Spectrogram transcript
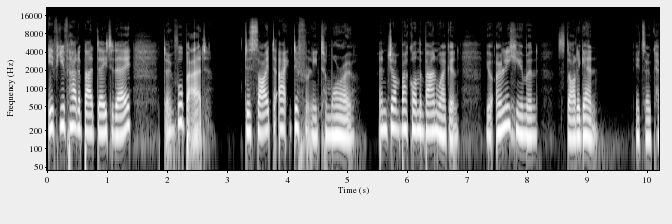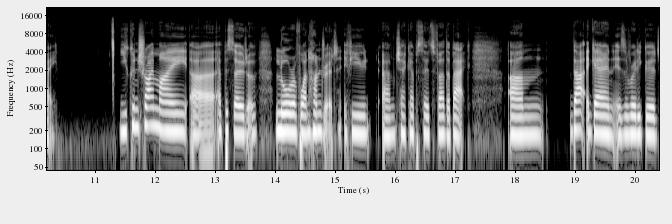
If you've had a bad day today, don't feel bad. Decide to act differently tomorrow and jump back on the bandwagon. You're only human. Start again. It's okay. You can try my uh, episode of Law of 100 if you um, check episodes further back. Um, that again is a really good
